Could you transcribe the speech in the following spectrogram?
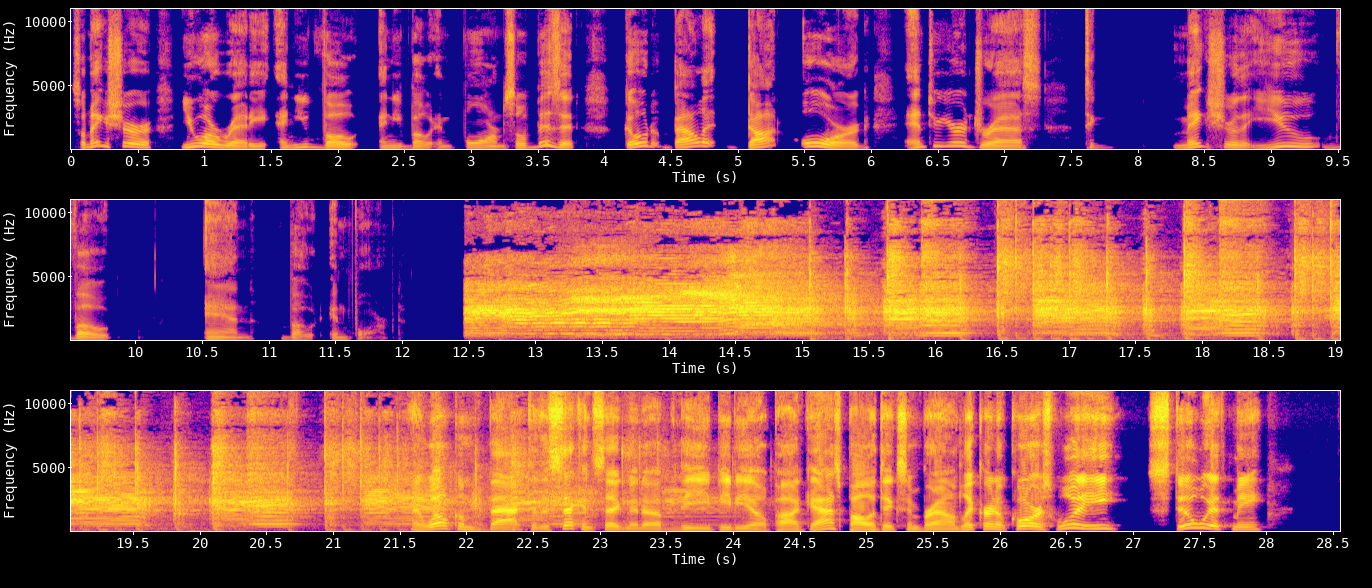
So make sure you are ready and you vote and you vote informed. So visit go to ballot.org, enter your address to make sure that you vote and vote informed. And welcome back to the second segment of the PBL podcast, Politics and Brown Liquor. And of course, Woody, still with me.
